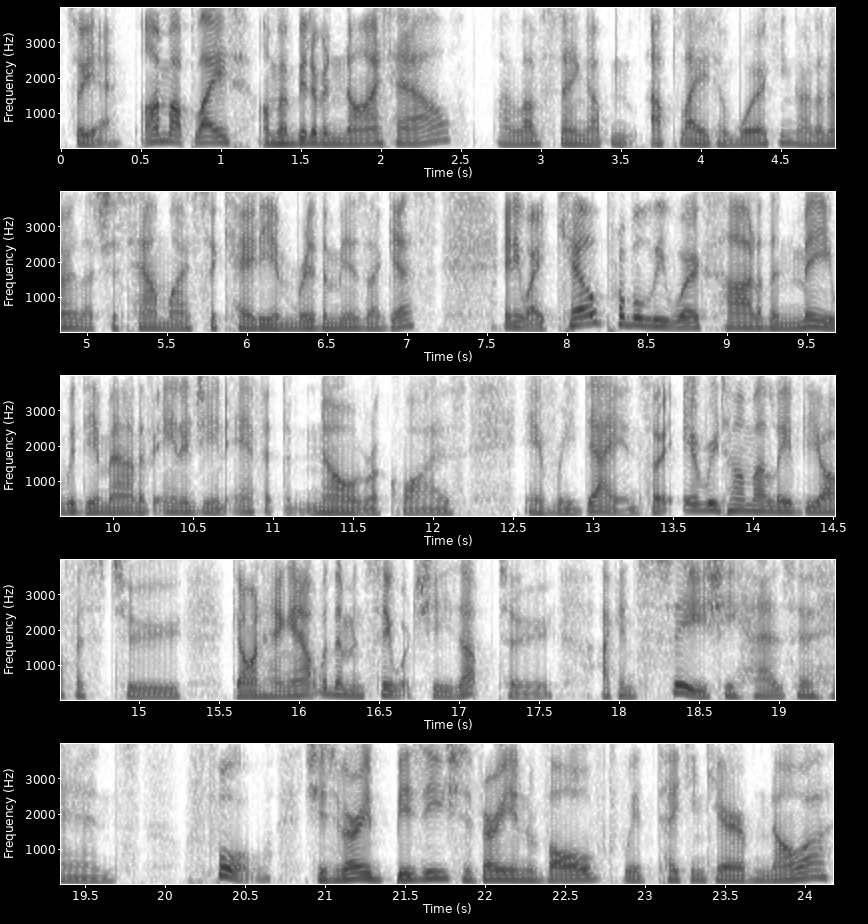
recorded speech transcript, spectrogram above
So yeah, I'm up late. I'm a bit of a night owl. I love staying up up late and working. I don't know. That's just how my circadian rhythm is, I guess. Anyway, Kel probably works harder than me with the amount of energy and effort that Noah requires every day. And so every time I leave the office to go and hang out with them and see what she's up to, I can see she has her hands full. She's very busy. She's very involved with taking care of Noah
